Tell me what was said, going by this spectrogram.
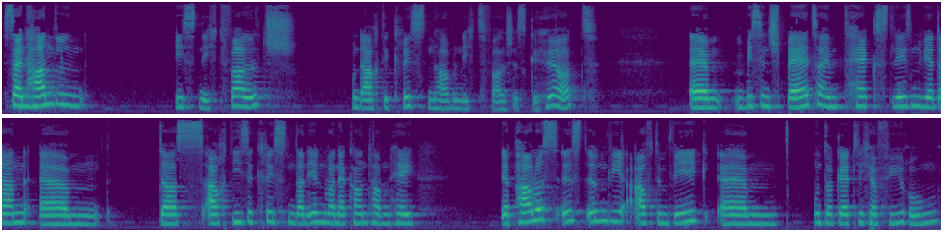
Sein Handeln ist nicht falsch und auch die Christen haben nichts Falsches gehört. Ähm, ein bisschen später im Text lesen wir dann, ähm, dass auch diese Christen dann irgendwann erkannt haben, hey, der Paulus ist irgendwie auf dem Weg ähm, unter göttlicher Führung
